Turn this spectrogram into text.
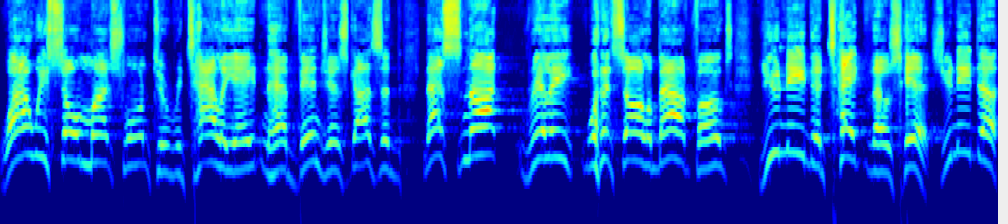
Why we so much want to retaliate and have vengeance? God said, That's not really what it's all about, folks. You need to take those hits. You need to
